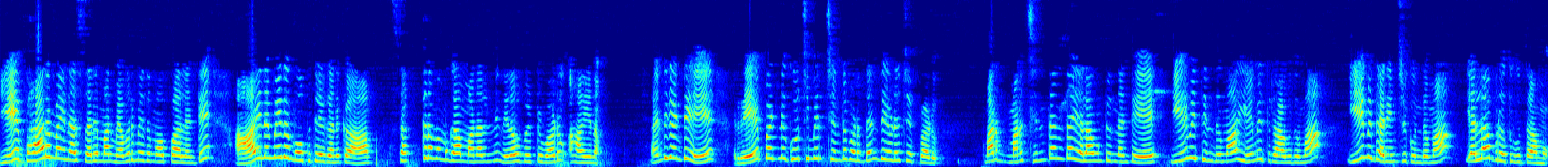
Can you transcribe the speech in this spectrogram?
ఏ భారమైనా సరే మనం ఎవరి మీద మోపాలంటే ఆయన మీద మోపితే గనుక సక్రమముగా మనల్ని నిలవబెట్టువాడు ఆయన. ఎందుకంటే రేపటిని గురించి మీరు చింతపడద్దని దేవుడే చెప్పాడు. మన మన చింత అంతా ఎలా ఉంటుందంటే ఏమి తిందుమా ఏమి త్రాగుదుమా ఏమి ధరించుకుందుమా ఎలా బ్రతుకుతాము?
